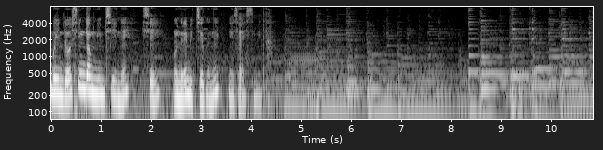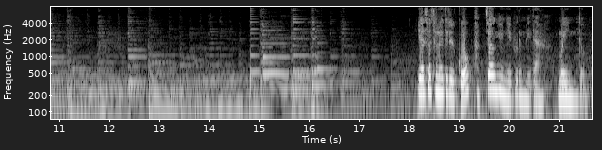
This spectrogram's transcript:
무인도 신경림 시인의 시 오늘의 밑줄근은 여자였습니다. 이어서 전해드릴 곡 박정현이 부릅니다. 무인도.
